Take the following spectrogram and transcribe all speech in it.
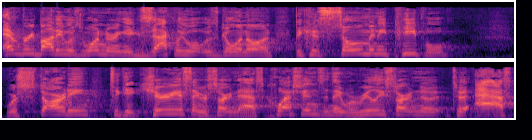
Everybody was wondering exactly what was going on because so many people were starting to get curious. They were starting to ask questions and they were really starting to, to ask,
